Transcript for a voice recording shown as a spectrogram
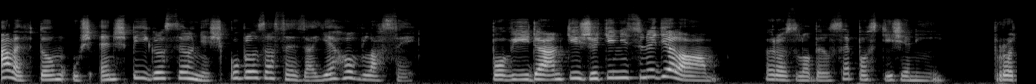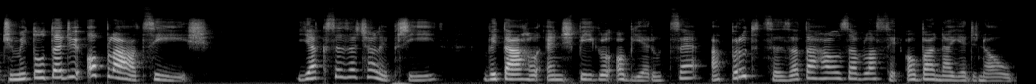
ale v tom už Enspiegel silně škubl zase za jeho vlasy. Povídám ti, že ti nic nedělám, rozlobil se postižený. Proč mi to tedy oplácíš? Jak se začali přijít, vytáhl Enspiegel obě ruce a prudce zatahal za vlasy oba najednou.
